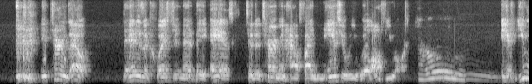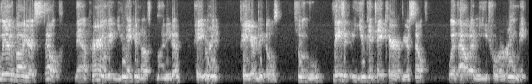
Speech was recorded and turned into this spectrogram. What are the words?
it turns out that is a question that they ask to determine how financially well off you are. Oh. if you live by yourself, then apparently you make enough money to pay rent, pay your bills, food. Basically, you can take care of yourself without a need for a roommate.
